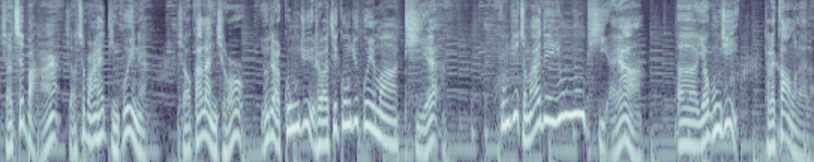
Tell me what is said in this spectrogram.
小翅膀，小翅膀还挺贵呢。小橄榄球，有点工具是吧？这工具贵吗？铁，工具怎么还得用用铁呀？呃，遥控器。他来干我来了，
